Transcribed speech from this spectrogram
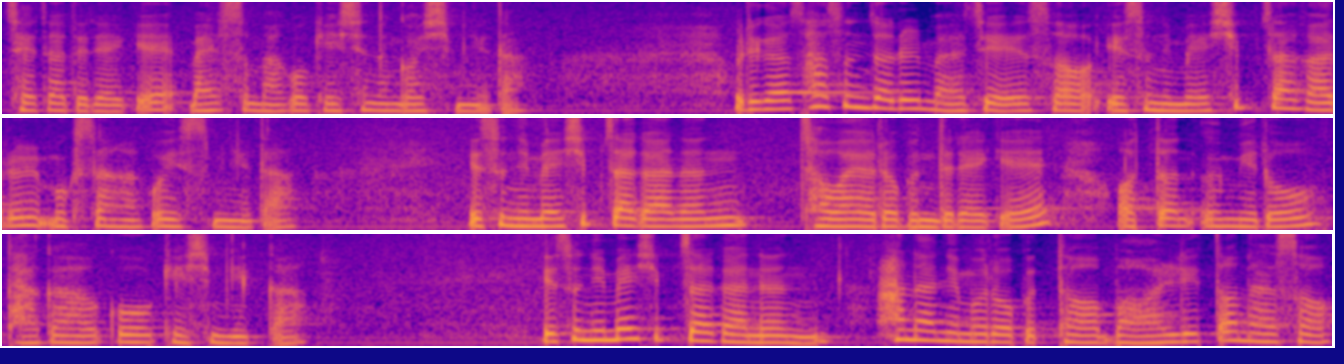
제자들에게 말씀하고 계시는 것입니다. 우리가 사순절을 맞이해서 예수님의 십자가를 묵상하고 있습니다. 예수님의 십자가는 저와 여러분들에게 어떤 의미로 다가오고 계십니까? 예수님의 십자가는 하나님으로부터 멀리 떠나서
